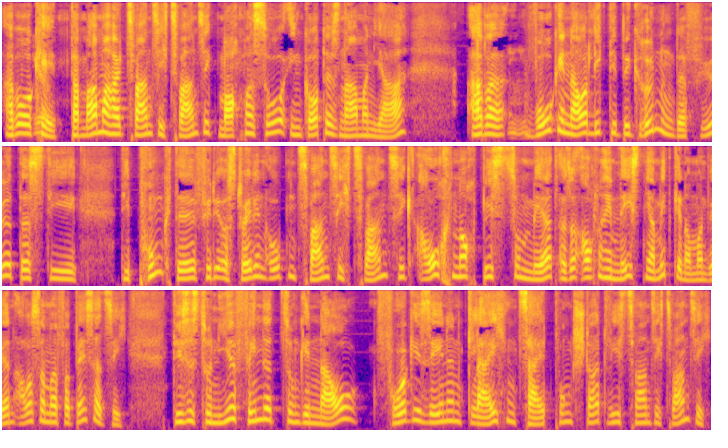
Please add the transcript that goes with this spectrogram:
Aber okay, ja. dann machen wir halt 2020, machen wir so, in Gottes Namen ja. Aber mhm. wo genau liegt die Begründung dafür, dass die die Punkte für die Australian Open 2020 auch noch bis zum März, also auch noch im nächsten Jahr mitgenommen werden, außer man verbessert sich. Dieses Turnier findet zum genau vorgesehenen gleichen Zeitpunkt statt, wie es 2020.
